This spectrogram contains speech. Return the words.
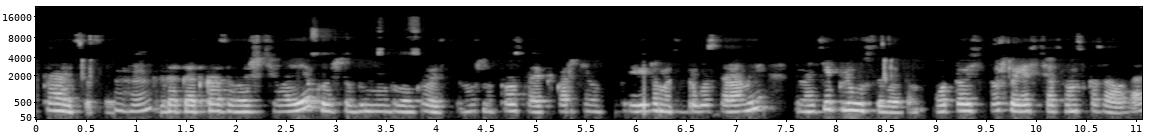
справиться с этим? Мгм. Когда ты отказываешь человеку, и чтобы не было грусти, нужно просто эту картину перевернуть с другой стороны и найти плюсы в этом. Вот, то есть, то, что я сейчас вам сказала, да?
